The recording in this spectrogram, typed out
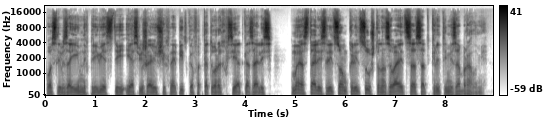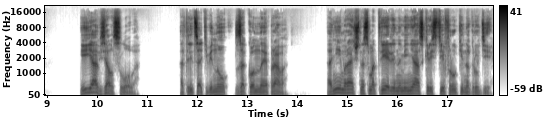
После взаимных приветствий и освежающих напитков, от которых все отказались, мы остались лицом к лицу, что называется, с открытыми забралами. И я взял слово. Отрицать вину – законное право. Они мрачно смотрели на меня, скрестив руки на груди.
